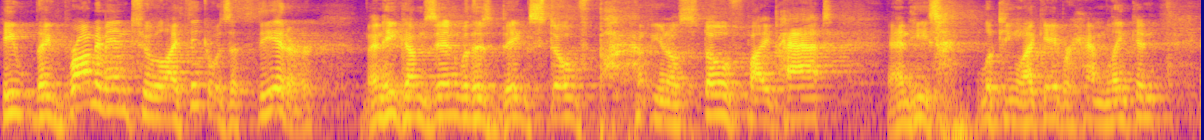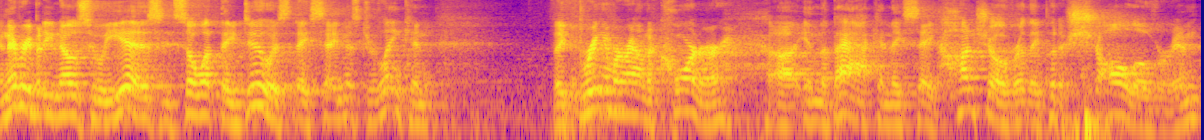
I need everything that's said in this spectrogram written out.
He, they brought him into, I think it was a theater, and he comes in with his big stove, you know, stovepipe hat, and he's looking like Abraham Lincoln, and everybody knows who he is. And so what they do is they say, Mr. Lincoln, they bring him around a corner uh, in the back and they say, hunch over. They put a shawl over him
